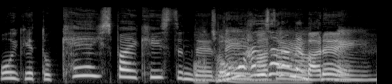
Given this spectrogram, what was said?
어 이게 또 case by case인데 맞아. 너무 네, 한 사람의 맞아요. 말에 네.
